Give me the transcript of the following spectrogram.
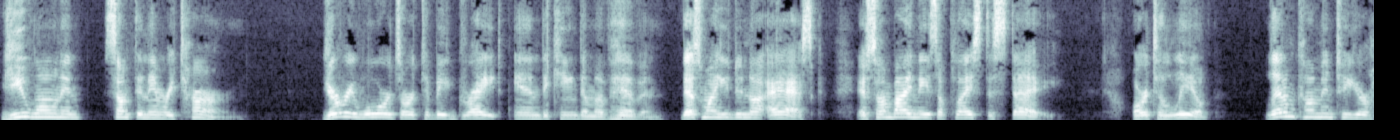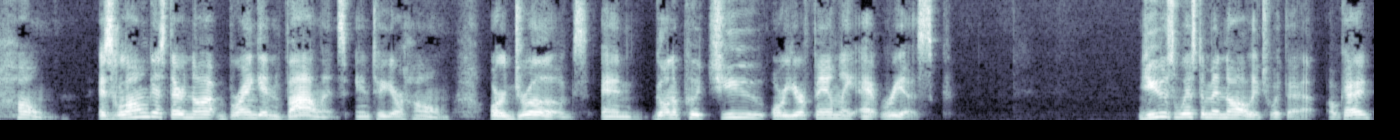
you wanting something in return. Your rewards are to be great in the kingdom of heaven. That's why you do not ask. If somebody needs a place to stay or to live, let them come into your home. As long as they're not bringing violence into your home or drugs and going to put you or your family at risk. Use wisdom and knowledge with that, okay?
